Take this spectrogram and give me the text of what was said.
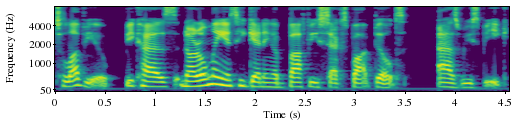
to love you because not only is he getting a Buffy sex bot built as we speak,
